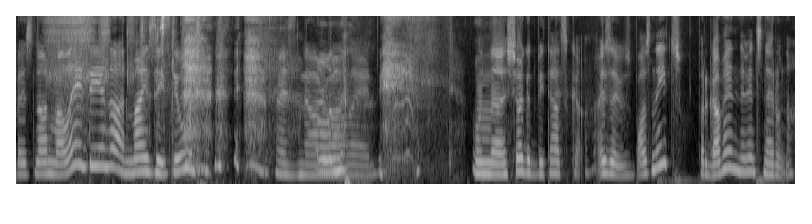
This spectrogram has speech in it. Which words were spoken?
bez normāla ēdiena, ar maizīti ūdeni. bez normāla ēdiena. un šogad bija tāds, ka aizēju uz baznīcu, par gavēni neviens nerunā.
